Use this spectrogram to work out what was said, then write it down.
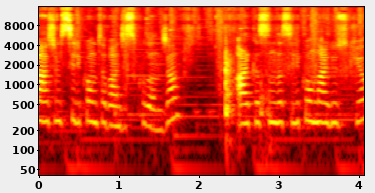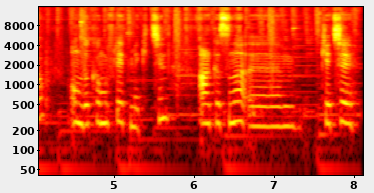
Ben şimdi silikon tabancası kullanacağım. Arkasında silikonlar gözüküyor. Onu da kamufle etmek için arkasına e, keçe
